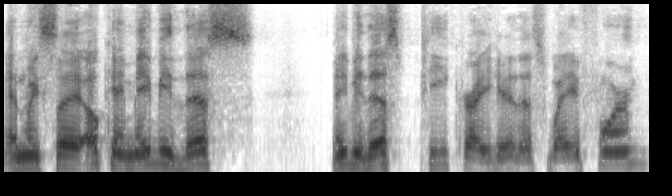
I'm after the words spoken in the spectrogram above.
and we say, okay, maybe this maybe this peak right here, this waveform,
